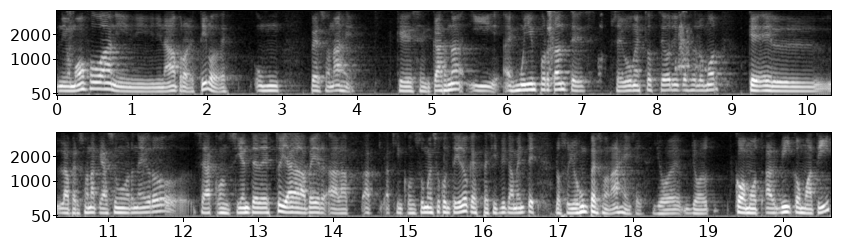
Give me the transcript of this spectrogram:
ni homófoba, ni, ni- nada por el estilo, es un personaje que se encarna y es muy importante, según estos teóricos del humor, que el- la persona que hace humor negro sea consciente de esto y haga ver a, la- a- a quien consume su contenido que específicamente lo suyo es un personaje. Yo, yo como a mí como a ti,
